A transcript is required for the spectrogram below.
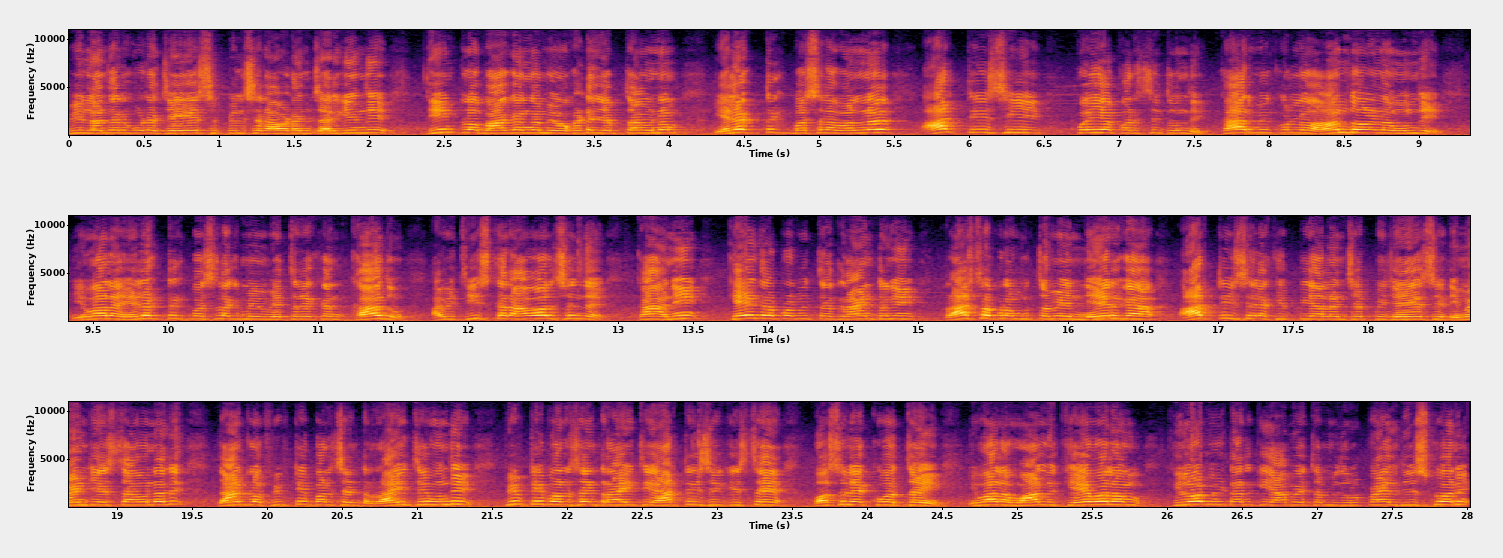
వీళ్ళందరూ కూడా జేఏసీ పిలిచి రావడం జరిగింది. దీంట్లో భాగంగా మేము ఒకటే చెప్తా ఉన్నాం. ఎలక్ట్రిక్ బస్సుల వలన ఆర్టీసీ పోయే పరిస్థితి ఉంది. కార్మికుల్లో ఆందోళన ఉంది. ఇవాళ ఎలక్ట్రిక్ బస్సులకు మేము వ్యతిరేకం కాదు. అవి తీసుకురావాల్సిందే. కానీ కేంద్ర ప్రభుత్వ గ్రాంట్ని రాష్ట్ర ప్రభుత్వమే నేరుగా ఆర్టీసీలకు ఇప్పించాలని చెప్పి జేఏసీ డిమాండ్ చేస్తూ ఉన్నది. దాంట్లో ఫిఫ్టీ పర్సెంట్ రాయితీ ఉంది. ఫిఫ్టీ పర్సెంట్ రాయితీ ఆర్టీసీకి ఇస్తే బస్సులు ఎక్కువ వస్తాయి. ఇవాళ వాళ్ళు కేవలం కిలోమీటర్కి యాభై తొమ్మిది రూపాయలు తీసుకొని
